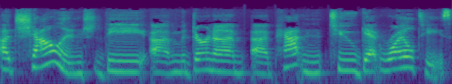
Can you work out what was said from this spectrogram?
uh, challenge the uh, Moderna uh, patent to get royalties.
